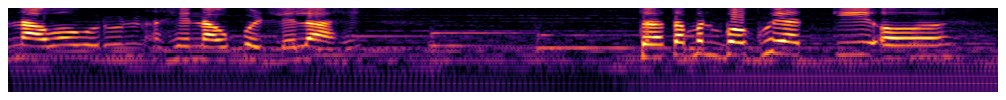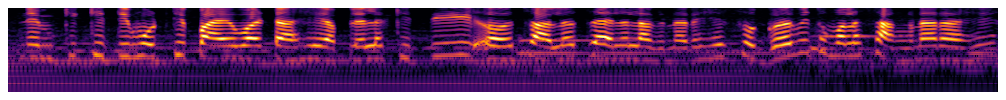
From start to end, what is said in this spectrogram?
नावावरून हे नाव पडलेलं आहे. तर आता आपण बघूयात की नेमकी किती मोठी पायवाट आहे आपल्याला किती चालत जायला लागणार आहे हे सगळं मी तुम्हाला सांगणार आहे.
